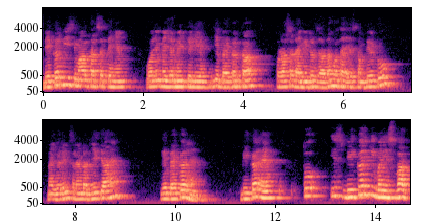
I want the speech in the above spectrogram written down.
बेकर भी इस्तेमाल कर सकते हैं वॉल्यूम मेज़रमेंट के लिए। ये बेकर का थोड़ा सा डायमीटर ज़्यादा होता है as compare to measuring cylinder ये क्या है? ये बेकर है। बीकर है। तो इस बीकर की बनस्बत,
